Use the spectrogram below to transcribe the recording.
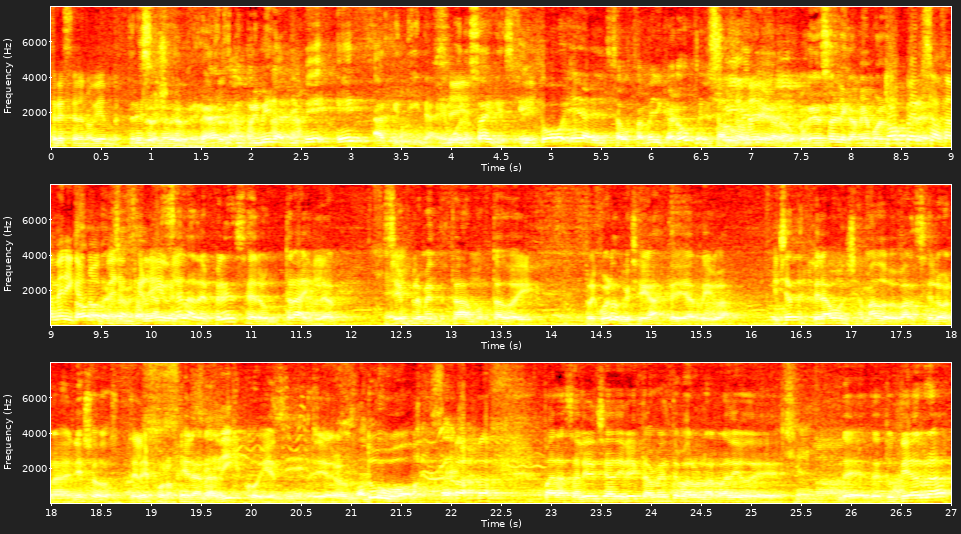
13 de noviembre. 13 de noviembre. Ganaste tu primera ATP en Argentina, en Sí, Buenos Aires. sí. ¿Cómo era el South American Open? South Sí, American Open. Porque nosotros le cambiamos el Topper nombre. South American Topper Open, South increíble. La sala de prensa era un tráiler, simplemente estaba montado ahí. Recuerdo que llegaste ahí arriba y ya te esperaba un llamado de Barcelona en esos teléfonos que eran a disco y en, y en un Con tubo, tubo, sí. Para salir ya directamente para una radio de, Sí. de- de tu tierra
